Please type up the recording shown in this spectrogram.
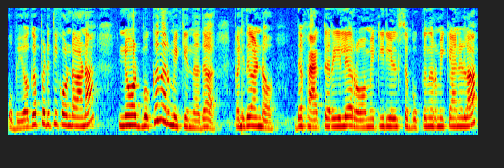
ഉപയോഗപ്പെടുത്തിക്കൊണ്ടാണ് നോട്ട്ബുക്ക് നിർമ്മിക്കുന്നത്. അപ്പം ഇത് കണ്ടോ? ഇത് ഫാക്ടറിയിലെ റോ മെറ്റീരിയൽസ് ബുക്ക് നിർമ്മിക്കാനുള്ള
